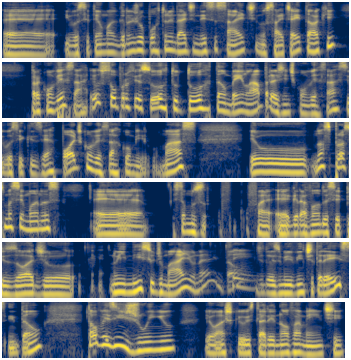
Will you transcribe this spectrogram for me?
é, e você tem uma grande oportunidade nesse site, no site iTalk, para conversar. Eu sou professor, tutor também lá para a gente conversar. Se você quiser, pode conversar comigo. Mas eu, nas próximas semanas, é, Estamos é, gravando esse episódio no início de maio, né? Então, Sim. de 2023. Então, talvez em junho eu acho que eu estarei novamente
